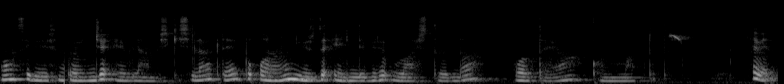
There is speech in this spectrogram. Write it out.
18 yaşından önce evlenmiş kişiler de bu oranın %51'e ulaştığında ortaya konulmaktadır. Evet,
